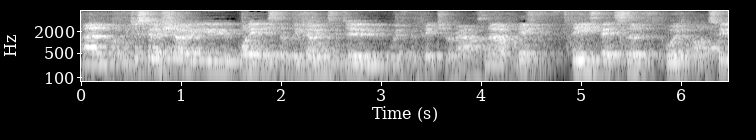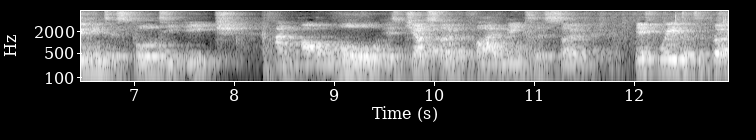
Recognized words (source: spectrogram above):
Um, but we're just going to show you what it is that we're going to do with the picture rails. Now, if these bits of wood are 2 metres 40 each, and our wall is just over 5 metres, so if we were to put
